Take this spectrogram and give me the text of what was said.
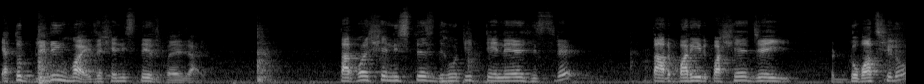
এত ব্লিডিং হয় যে সে নিস্তেজ হয়ে যায়। তারপর সে নিস্তেজ দেহটি টেনে হিসড়ে তার বাড়ির পাশে যেই ডোবা ছিল,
